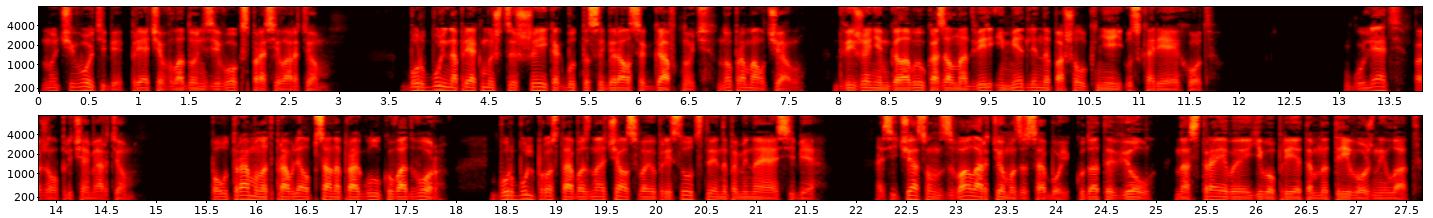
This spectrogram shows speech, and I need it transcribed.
«Ну чего тебе?» — пряча в ладонь зевок, спросил Артем. Бурбуль напряг мышцы шеи, как будто собирался гавкнуть, но промолчал. Движением головы указал на дверь и медленно пошел к ней, ускоряя ход. «Гулять?» — пожал плечами Артем. По утрам он отправлял пса на прогулку во двор. Бурбуль просто обозначал свое присутствие, напоминая о себе. А сейчас он звал Артема за собой, куда-то вел, настраивая его при этом на тревожный лад.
